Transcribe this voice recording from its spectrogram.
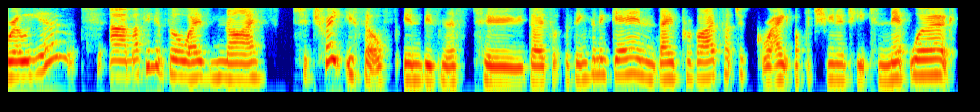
brilliant. Um, I think it's always nice to treat yourself in business to those sorts of things. And again, they provide such a great opportunity to network.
